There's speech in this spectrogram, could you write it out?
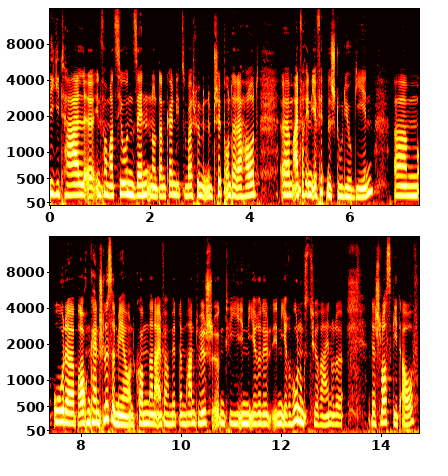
digital äh, Informationen senden und dann können die zum Beispiel mit einem Chip unter der Haut ähm, einfach in ihr Fitnessstudio gehen ähm, oder brauchen keinen Schlüssel mehr und kommen dann einfach mit einem Handwisch irgendwie in ihre, in ihre Wohnungstür rein oder der Schloss geht auf.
